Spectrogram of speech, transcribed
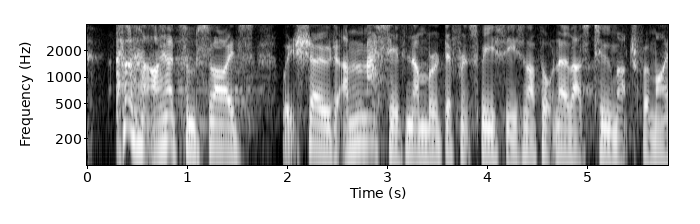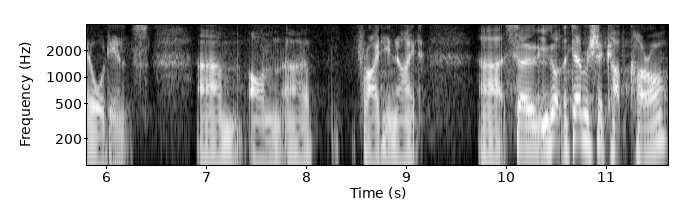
I had some slides which showed a massive number of different species, and I thought, no, that's too much for my audience um, on uh, Friday night. Uh, so you've got the Devonshire cup coral.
